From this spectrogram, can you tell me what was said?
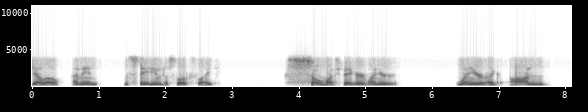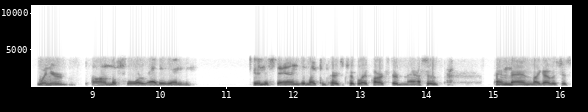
jello. I mean, the stadium just looks like so much bigger when you're when you're like on when you're on the floor rather than in the stands and like compared to AAA parks, they're massive. And then like I was just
